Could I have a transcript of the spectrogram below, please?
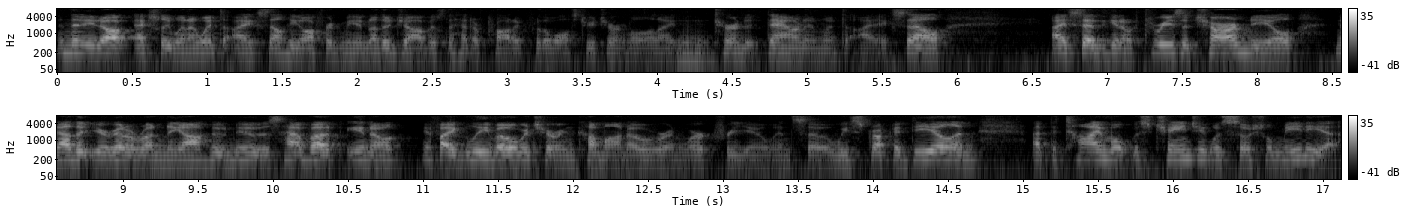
and then he actually, when I went to IXL, he offered me another job as the head of product for the Wall Street Journal, and I turned it down and went to IXL. I said, you know, three's a charm, Neil. Now that you're going to run Yahoo News, how about, you know, if I leave Overture and come on over and work for you? And so we struck a deal. And at the time, what was changing was social media.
